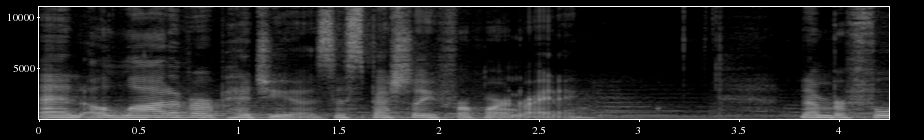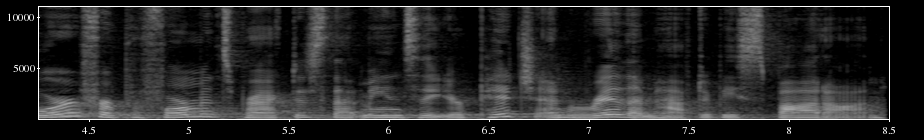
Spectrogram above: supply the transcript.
and a lot of arpeggios, especially for horn writing. Number four, for performance practice, that means that your pitch and rhythm have to be spot on.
